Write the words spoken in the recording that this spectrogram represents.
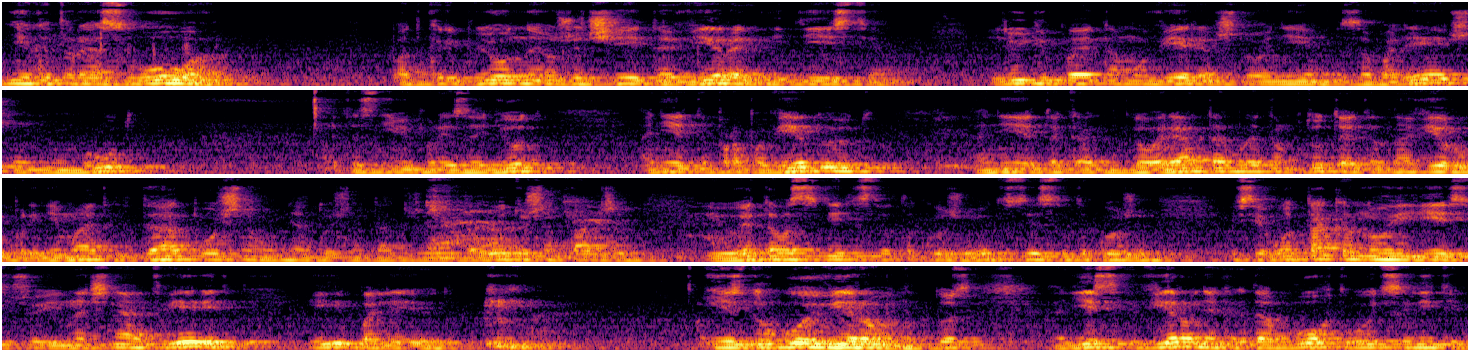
некоторое слово, подкрепленное уже чьей-то верой и действием. И люди поэтому верят, что они заболеют, что они умрут, это с ними произойдет, они это проповедуют, они это как бы говорят об этом, кто-то это на веру принимает, говорит, да, точно, у меня точно так же, у того точно так же, и у этого свидетельства такое же, у этого свидетельства такое же, и все, вот так оно и есть, все, и начинают верить и болеют. Есть другое верование, то есть есть верование, когда Бог твой целитель,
